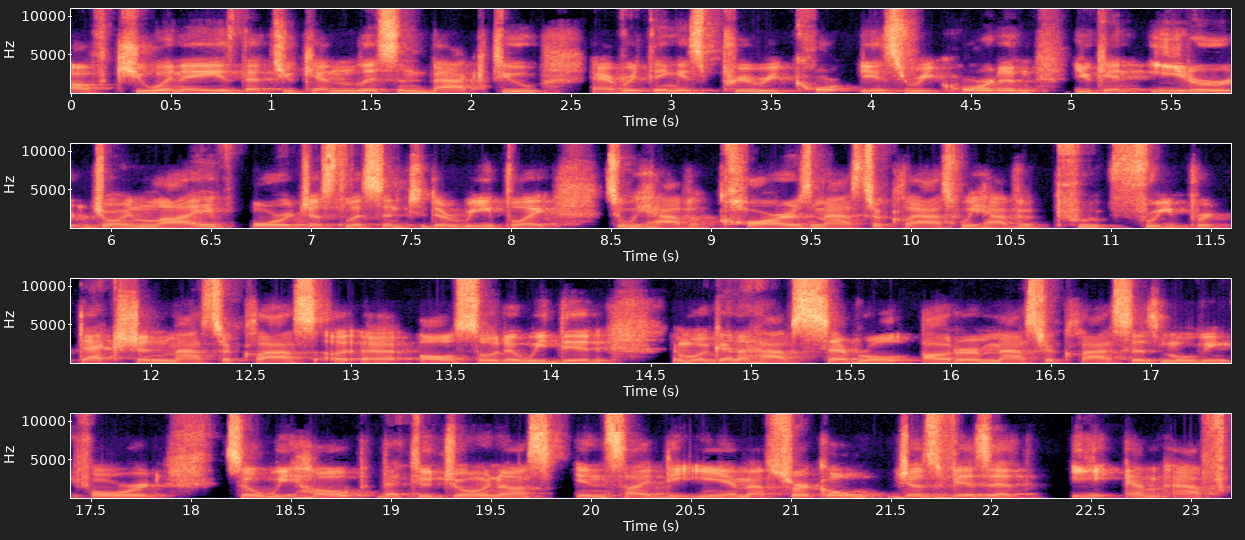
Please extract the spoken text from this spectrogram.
of Q&As that you can listen back to. Everything is pre-record is recorded. You can either join live or just listen to the replay. So we have a cars master masterclass. We have a pr- free protection masterclass uh, uh, also that we did, and we're gonna have several other masterclasses moving forward. So we hope that to join us inside the EMF Circle. Just visit emfcircle.com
